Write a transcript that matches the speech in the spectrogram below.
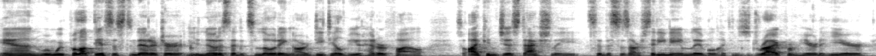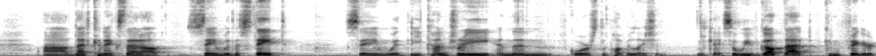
And when we pull up the assistant editor, you notice that it's loading our detail view header file. So I can just actually, so this is our city name label. I can just drag from here to here. Uh, that connects that up. Same with the state, same with the country, and then of course the population. Okay, so we've got that configured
